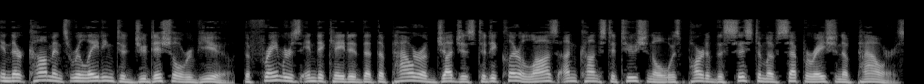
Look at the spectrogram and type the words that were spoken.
In their comments relating to judicial review, the framers indicated that the power of judges to declare laws unconstitutional was part of the system of separation of powers.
